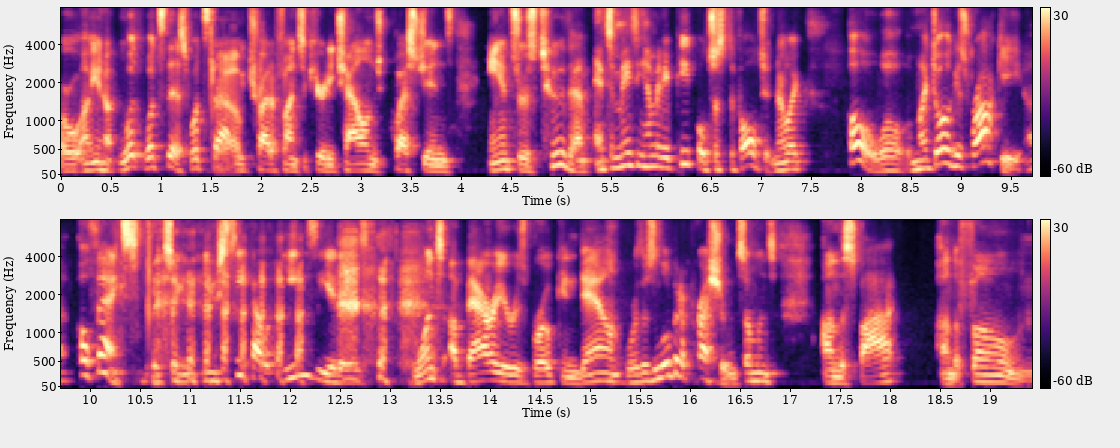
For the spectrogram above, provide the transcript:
Or uh, you know what, what's this? What's that? Yeah. we try to find security challenge questions answers to them and it's amazing how many people just divulge it. And they're like oh well my dog is rocky. Uh, oh thanks. So you, you see how easy it is once a barrier is broken down or there's a little bit of pressure. When someone's on the spot on the phone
